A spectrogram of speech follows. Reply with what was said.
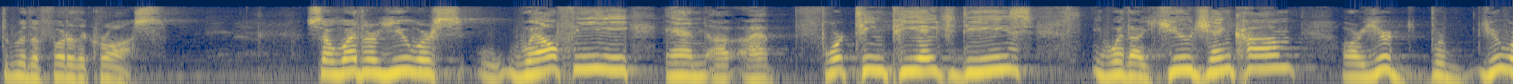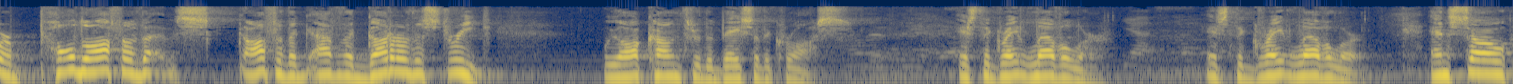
through the foot of the cross. So whether you were wealthy and uh, uh, 14 PhDs with a huge income, or you're, you were pulled off of the off of the out of the gutter of the street, we all come through the base of the cross. It's the great leveler. It's the great leveler. And so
